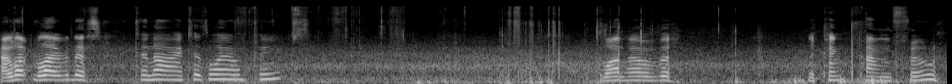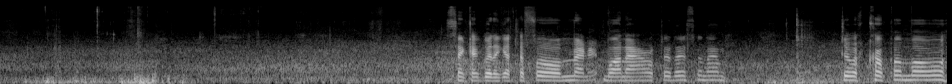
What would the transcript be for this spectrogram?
I'll upload this tonight as well, peeps. One of the Pink Panther. I think I'm going to get a four minute one out of this and then do a couple more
